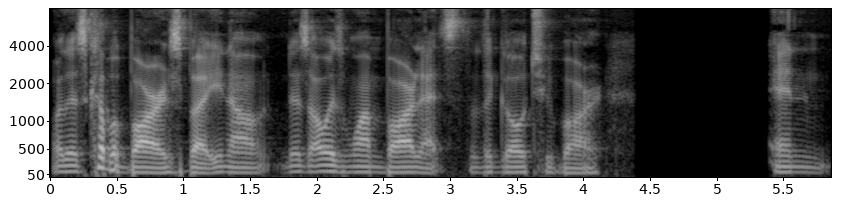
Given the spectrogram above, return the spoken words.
Well, there's a couple bars, but you know, there's always one bar that's the go-to bar. And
